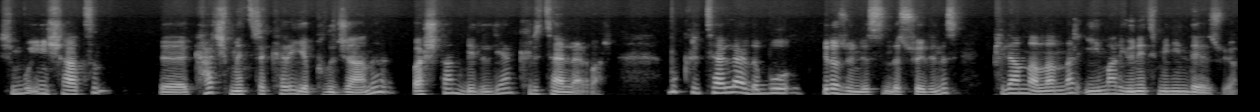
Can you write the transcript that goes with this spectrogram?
Şimdi bu inşaatın e, kaç metrekare yapılacağını baştan belirleyen kriterler var. Bu kriterler de bu biraz öncesinde söylediğiniz planlı alanlar imar yönetmeliğinde yazıyor.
